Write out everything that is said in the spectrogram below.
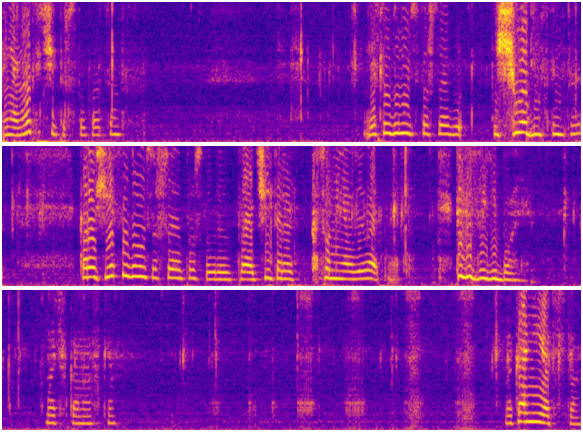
Не, ну это читер, сто процентов. Если вы думаете, то, что я говорю... Еще один стрим, то... Короче, если вы думаете, что я просто говорю про читера, кто меня убивает, нет. Да вы заебали. Мать в канавке. Наконец-то.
